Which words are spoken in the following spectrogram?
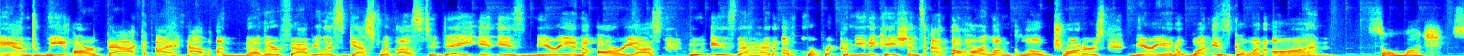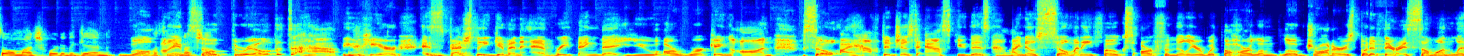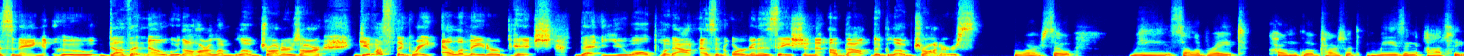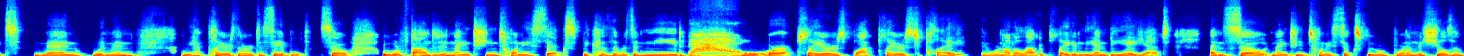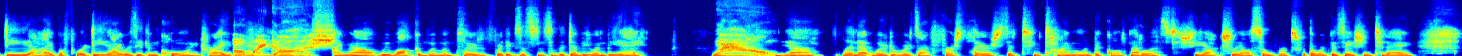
And we are back. I have another fabulous guest with us today. It is Mirian Arias, who is the head of corporate communications at the Harlem Globetrotters. Mirian, what is going on? So much, so much where to begin. Well, I am so thrilled to have you here, especially you. given everything that you are working on. So I have to just ask you this. Mm-hmm. I know so many folks are familiar with the Harlem Globetrotters, but if there is someone listening who doesn't know who the Harlem Globetrotters are, give us the great elevator pitch that you all put out as an organization about the Globetrotters. Sure. So we celebrate Harlem Globetrotters with amazing athletes, men, women. We have players that are disabled. So we were founded in 1926 because there was a need wow. for players, Black players to play. They were not allowed to play in the NBA yet. And so 1926, we were born on the heels of DEI before DEI was even coined, right? Oh my gosh. I know. We welcome women players before the existence of the WNBA. Wow. Yeah. Lynette Woodard is our first player. She's a two time Olympic gold medalist. She actually also works with the organization today.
